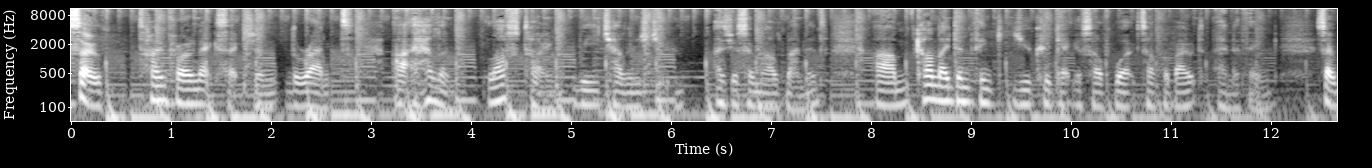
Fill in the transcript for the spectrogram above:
So, time for our next section, the rant. Uh, Helen, last time we challenged you, as you're so mild mannered, um, Carl and I didn't think you could get yourself worked up about anything. So,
